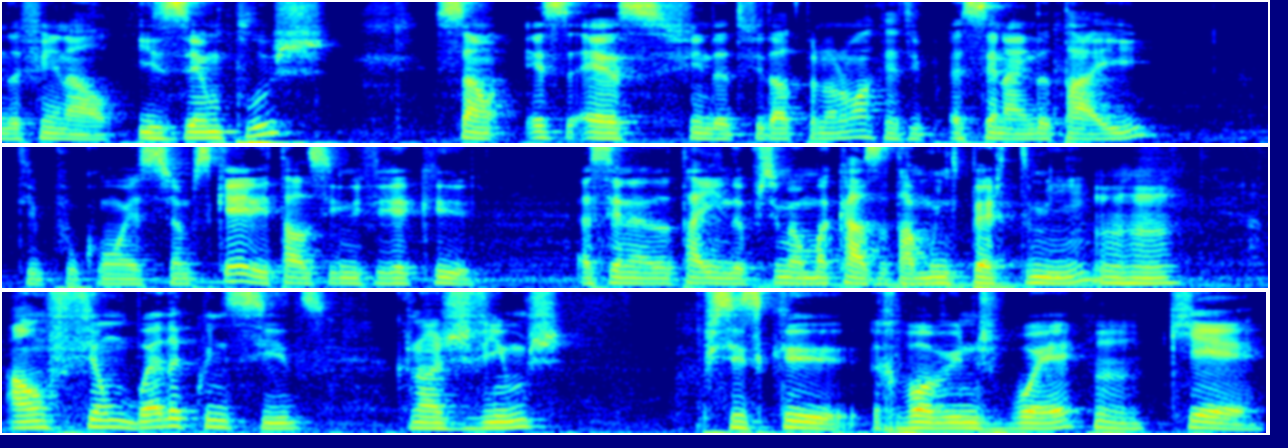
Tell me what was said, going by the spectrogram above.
grande final. Exemplos são esse, esse fim da atividade paranormal, que é tipo, a cena ainda está aí, tipo, com esse jumpscare e tal, significa que a cena ainda está aí, ainda por cima é uma casa, está muito perto de mim. Uhum. Há um filme bué da conhecido que nós vimos, preciso que rebobines bué, Hum. que é,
